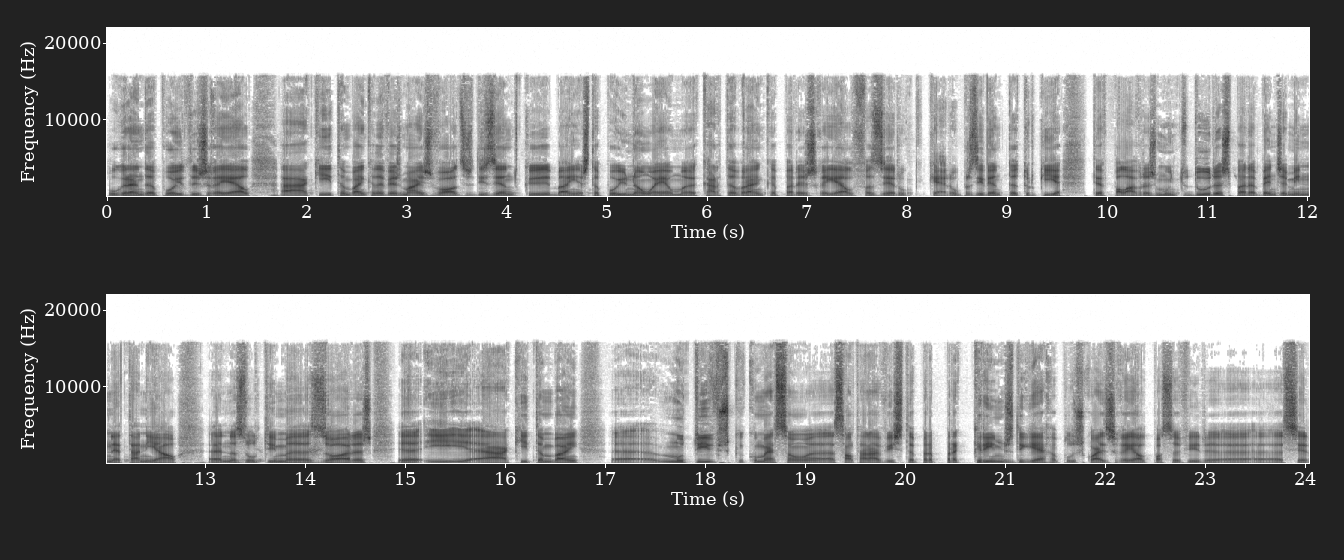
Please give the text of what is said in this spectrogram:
o grande apoio de Israel, há aqui também cada vez mais vozes dizendo que, bem, este apoio não é uma carta branca para Israel fazer o que quer. O presidente da Turquia teve palavras muito duras para Benjamin Netanyahu eh, nas últimas horas eh, e há aqui também eh, motivos que começam a saltar à vista para, para crimes de guerra pelos quais Israel possa vir a, a ser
